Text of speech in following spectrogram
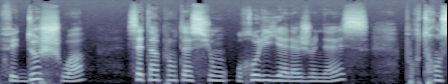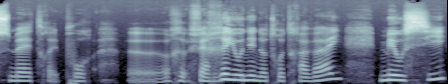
fait deux choix cette implantation reliée à la jeunesse pour transmettre et pour euh, faire rayonner notre travail, mais aussi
